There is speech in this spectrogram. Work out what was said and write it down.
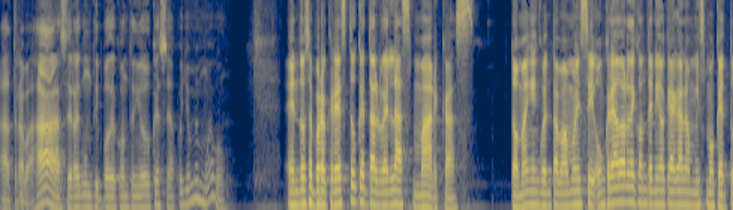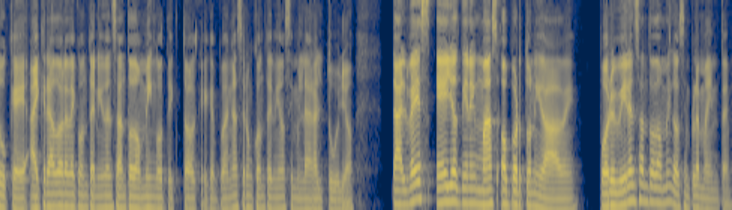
a trabajar, a hacer algún tipo de contenido, lo que sea, pues yo me muevo. Entonces, pero ¿crees tú que tal vez las marcas toman en cuenta, vamos a decir, un creador de contenido que haga lo mismo que tú, que hay creadores de contenido en Santo Domingo, TikTok, que pueden hacer un contenido similar al tuyo? Tal vez ellos tienen más oportunidades por vivir en Santo Domingo simplemente.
